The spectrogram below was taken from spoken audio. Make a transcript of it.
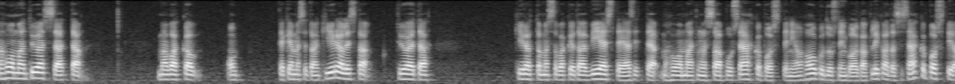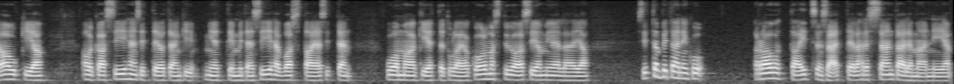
mä huomaan työssä, että mä vaikka on tekemässä jotain kirjallista työtä, kirjoittamassa vaikka jotain viestejä ja sitten mä huomaan, että mulle saapuu sähköposti, niin on houkutus niin alkaa klikata se sähköposti auki ja alkaa siihen sitten jotenkin miettiä, miten siihen vastaa ja sitten huomaakin, että tulee jo kolmas työasia mieleen ja sitten pitää niin kuin rauhoittaa itsensä, ettei lähde sääntäilemään niin ja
